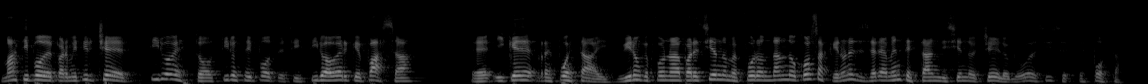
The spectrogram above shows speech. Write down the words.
más tipo de permitir, che, tiro esto, tiro esta hipótesis, tiro a ver qué pasa eh, y qué respuesta hay. Y vieron que fueron apareciendo, me fueron dando cosas que no necesariamente están diciendo, che, lo que vos decís es posta.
